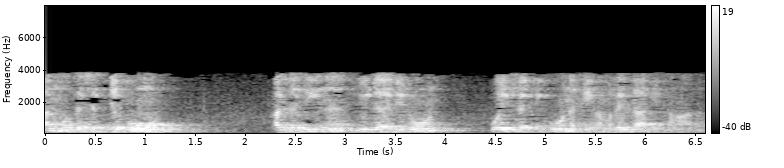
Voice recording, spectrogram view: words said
المتشدقون الذين يجادلون ويشككون في أمر الله تعالى.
